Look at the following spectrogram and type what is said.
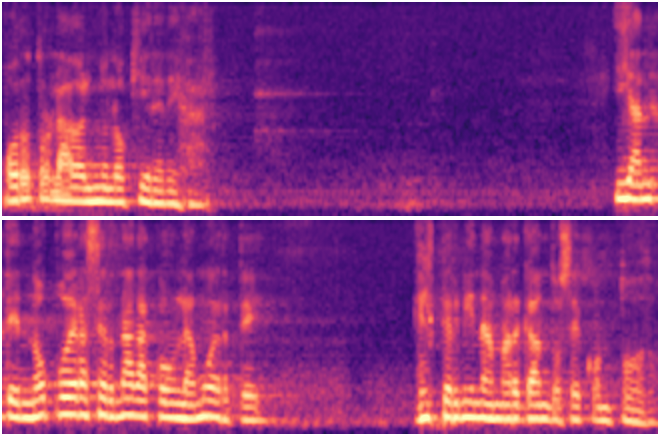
Por otro lado, él no lo quiere dejar. Y ante no poder hacer nada con la muerte, él termina amargándose con todo.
